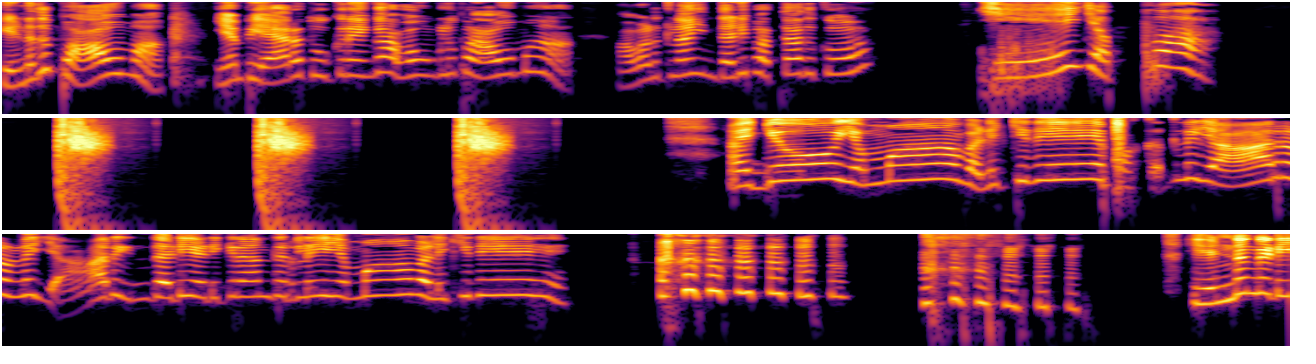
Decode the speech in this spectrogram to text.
என்னது பாவமா? என் பேர தூக்குறேங்க அவ உங்களுக்கு பாவமா? அவளுக்குலாம் இந்த அடி பத்தாதுக்கோ? ஏய் அப்பா ஐயோ எம்மா வலிக்குதே. பக்கத்துல யாரும் இல்ல. யார் இந்த அடி அடிக்கிறான்னு தெரியல. எம்மா வலிக்குதே. என்னங்கடி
